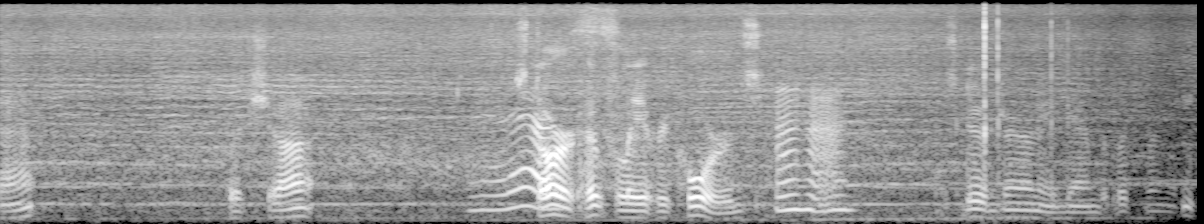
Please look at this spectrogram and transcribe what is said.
that. Quick shot. Start. Hopefully it records. Mm-hmm. Let's do a journey again, but let's bring a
